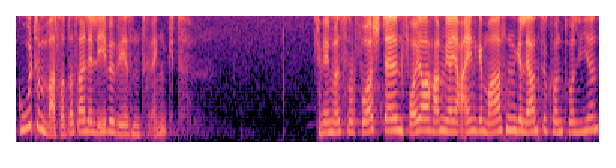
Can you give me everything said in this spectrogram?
gutem Wasser, das alle Lebewesen tränkt. Wenn wir uns so vorstellen, Feuer haben wir ja einigermaßen gelernt zu kontrollieren.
